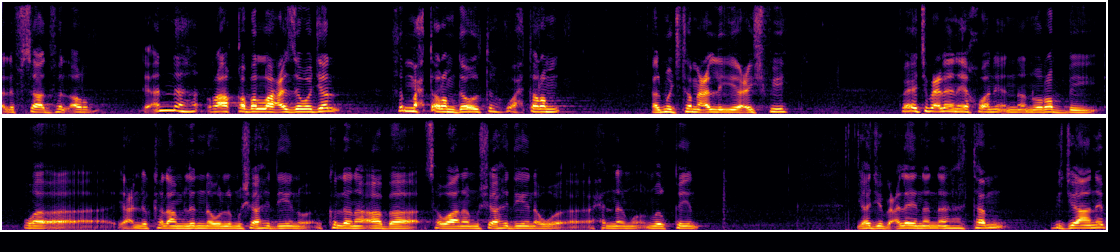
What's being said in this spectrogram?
الإفساد في الأرض لأنه راقب الله عز وجل ثم احترم دولته واحترم المجتمع اللي يعيش فيه. فيجب علينا يا إخواني أن نربي ويعني الكلام لنا وللمشاهدين كلنا آباء سواء المشاهدين أو إحنا الملقين. يجب علينا أن نهتم بجانب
